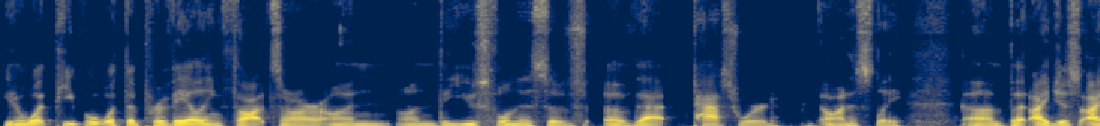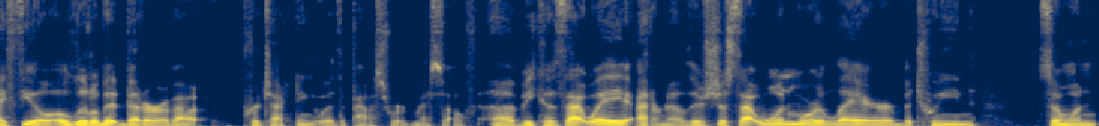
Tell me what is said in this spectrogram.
you know what people what the prevailing thoughts are on on the usefulness of of that password honestly um, but i just i feel a little bit better about protecting it with a password myself. Uh, because that way, I don't know, there's just that one more layer between someone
